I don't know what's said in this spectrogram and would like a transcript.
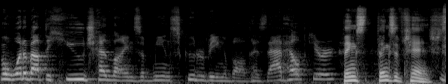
But what about the huge headlines of me and Scooter being involved? Has that helped your? Things things have changed.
